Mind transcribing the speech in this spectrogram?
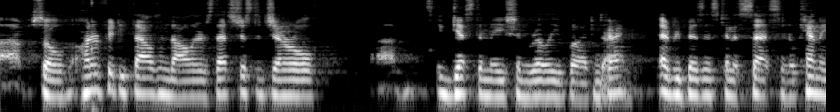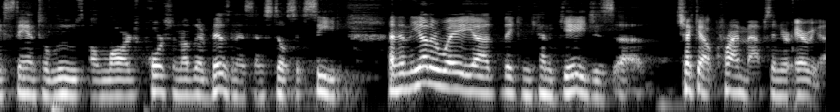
Um, so, one hundred fifty thousand dollars. That's just a general um, guesstimation, really. But Okay. um, every business can assess. You know, can they stand to lose a large portion of their business and still succeed? And then the other way uh, they can kind of gauge is uh, check out crime maps in your area.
